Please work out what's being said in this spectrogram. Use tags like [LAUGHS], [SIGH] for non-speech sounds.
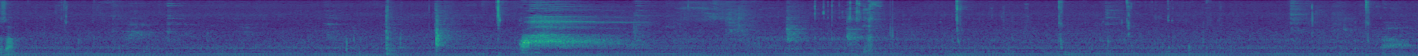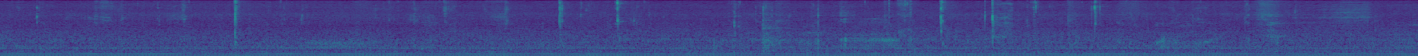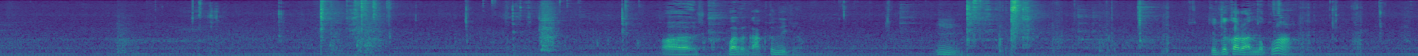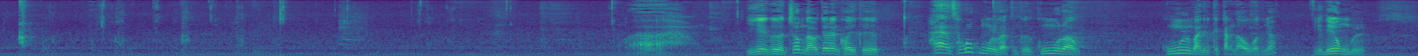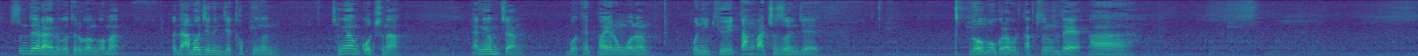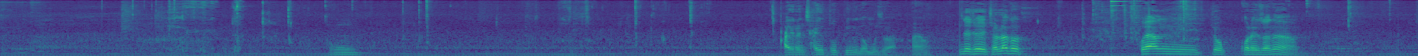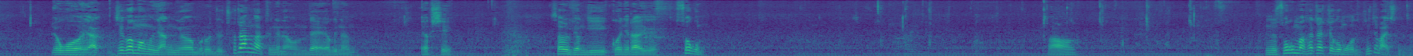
사서. 아, 국밥은 깍두기죠. 음. 들깨가루 안 넣구나. 아, 이게 그 처음 나올 때는 거의 그 하얀 사골 국물 같은 그 국물하고 국물만 이렇게 딱 나오거든요. 이게 내용물 순대라 이런 거 들어간 거만. 나머지는 이제 토핑은 청양고추나 양념장, 뭐 대파 이런 거는 본인 기호에 딱 맞춰서 이제 넣어 먹으라고 딱 주는데 아 음. 아 이런 자유 토핑이 너무 좋아. 요 근데 저희 전라도 고향 쪽 권에서는 요거 야- 찍어 먹는 양념으로 이제 초장 같은 게 나오는데 여기는 역시 서울 경기권이라 이게 소금. 아. 근데 소금만 살짝 찍어 먹어도 진짜 맛있습니다.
